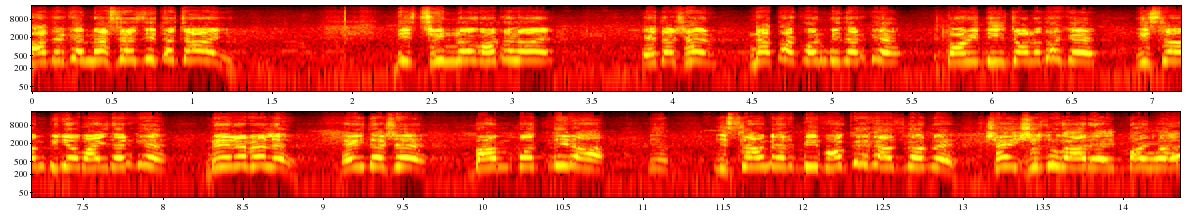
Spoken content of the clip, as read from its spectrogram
তাদেরকে মেসেজ দিতে চাই। বিচ্ছিন্ন ঘটনায় এদেশের নেতা কর্মীদেরকে তহিদি জনতাকে, ইসলাম প্রিয় ভাইদেরকে মেরে ফেলে। এই দেশে বামপন্থীরা ইসলামের বিপক্ষে কাজ করবে, সেই সুযোগ আর এই বাংলার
